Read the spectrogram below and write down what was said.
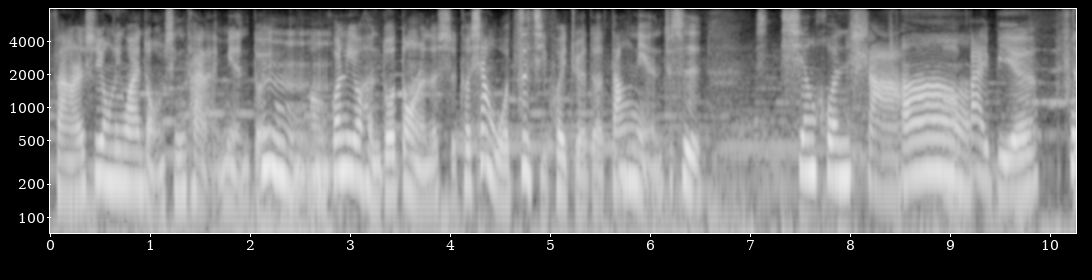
反而是用另外一种心态来面对。嗯嗯，婚礼有很多动人的时刻，像我自己会觉得，当年就是先婚纱啊，啊拜别父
